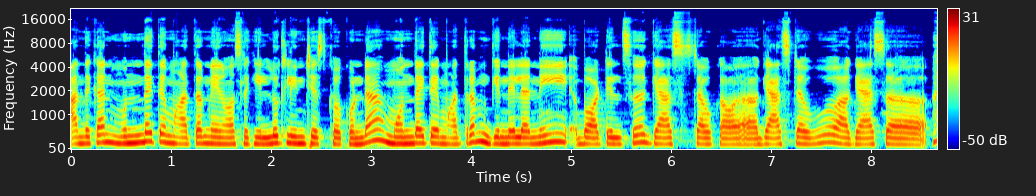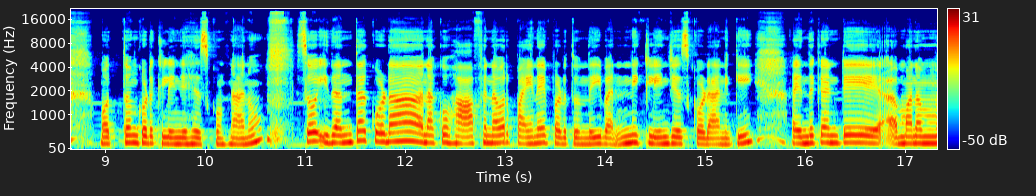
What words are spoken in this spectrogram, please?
అందుకని ముందైతే మాత్రం నేను అసలు ఇల్లు క్లీన్ చేసుకోకుండా ముందైతే మాత్రం గిన్నెలన్నీ బాటిల్స్ గ్యాస్ స్టవ్ కా- గ్యాస్ స్టవ్ ఆ గ్యాస్ మొత్తం కూడా క్లీన్ చేసేసుకుంటున్నాను. సో ఇదంతా కూడా నాకు హాఫ్ అన్ అవర్ పైనే పడుతుంది ఇవన్నీ క్లీన్ చేసుకోవడానికి. ఎందుకంటే మనం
